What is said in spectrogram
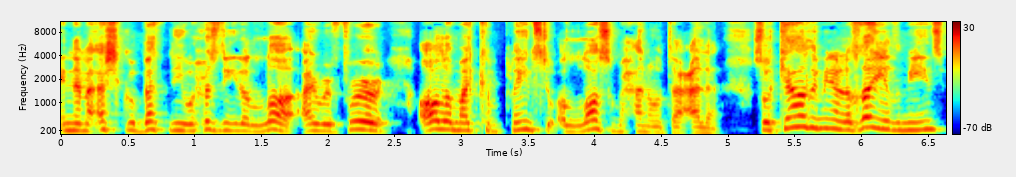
إنما أشكو بثني وحزني إلى الله. I refer all of my complaints to Allah subhanahu wa ta'ala. So كاظمين الغيظ means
